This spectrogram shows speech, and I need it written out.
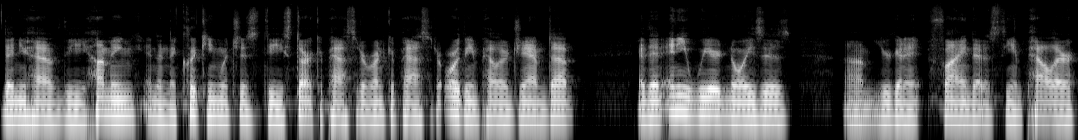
Then you have the humming and then the clicking, which is the start capacitor, run capacitor, or the impeller jammed up. And then any weird noises, um, you're going to find that it's the impeller.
